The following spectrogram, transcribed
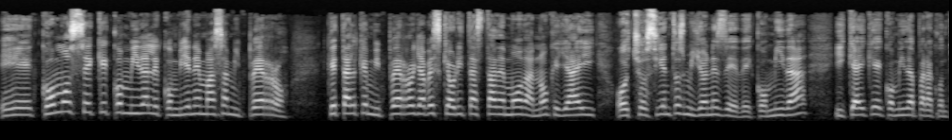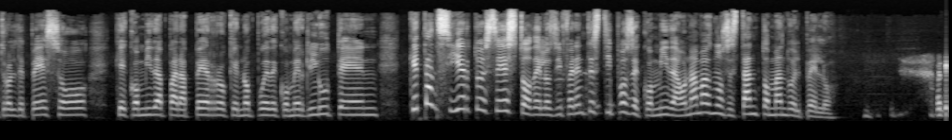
eh, ¿cómo sé qué comida le conviene más a mi perro? ¿Qué tal que mi perro, ya ves que ahorita está de moda, ¿no? Que ya hay 800 millones de, de, comida y que hay que comida para control de peso, que comida para perro que no puede comer gluten. ¿Qué tan cierto es esto de los diferentes tipos de comida o nada más nos están tomando el pelo? Ok,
